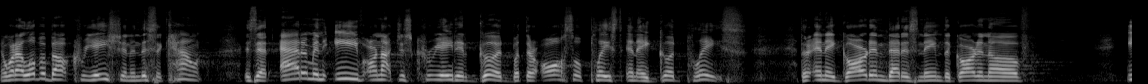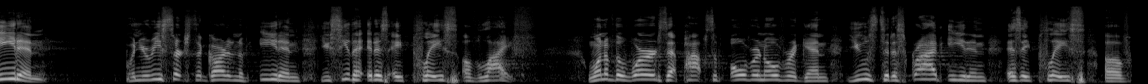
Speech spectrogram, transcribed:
And what I love about creation in this account is that Adam and Eve are not just created good, but they're also placed in a good place. They're in a garden that is named the Garden of Eden. When you research the Garden of Eden, you see that it is a place of life. One of the words that pops up over and over again, used to describe Eden, is a place of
